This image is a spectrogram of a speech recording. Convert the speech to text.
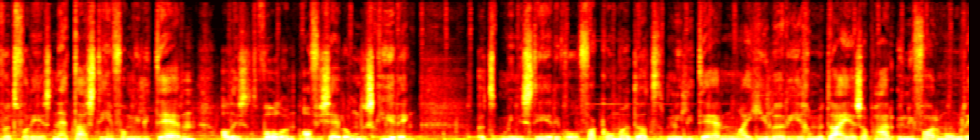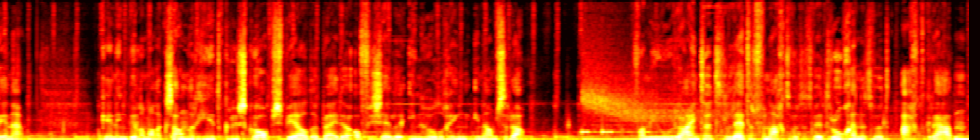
wordt voor eerst net tastien voor militairen, al is het wel een officiële onderskiering. Het ministerie wil voorkomen dat militairen met hele medailles op haar uniform omrennen. Koning Willem-Alexander hier het kruiske opspeelde bij de officiële inhuldiging in Amsterdam. Van nieuw ruimt het, letter vannacht wordt het weer droog en het wordt 8 graden.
